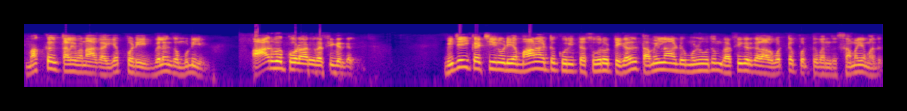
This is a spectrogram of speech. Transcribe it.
மக்கள் தலைவனாக எப்படி விளங்க முடியும்? ஆர்வக்கோளாறு ரசிகர்கள். விஜய் கட்சியினுடைய மாநாட்டு குறித்த சுவரொட்டிகள் தமிழ்நாடு முழுவதும் ரசிகர்களால் ஒட்டப்பட்டு வந்த சமயம் அது.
